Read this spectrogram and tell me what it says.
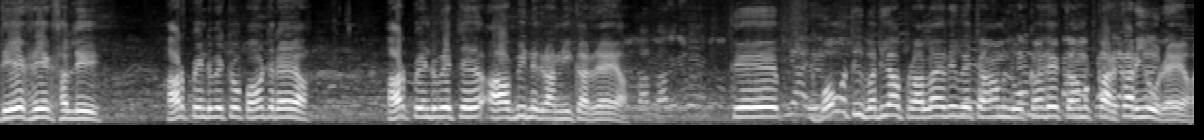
ਦੇਖ ਰੇਖ ਥੱਲੇ ਹਰ ਪਿੰਡ ਵਿੱਚ ਉਹ ਪਹੁੰਚ ਰਹੇ ਆ, ਹਰ ਪਿੰਡ ਵਿੱਚ ਆਪ ਵੀ ਨਿਗਰਾਨੀ ਕਰ ਰਹੇ ਆ। ਤੇ ਬਹੁਤ ਹੀ ਵਧੀਆ ਉਪਰਾਲਾ ਇਹਦੇ ਵਿੱਚ ਆਮ ਲੋਕਾਂ ਦੇ ਕੰਮ ਘਰ ਘਰ ਹੀ ਹੋ ਰਹੇ ਆ।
